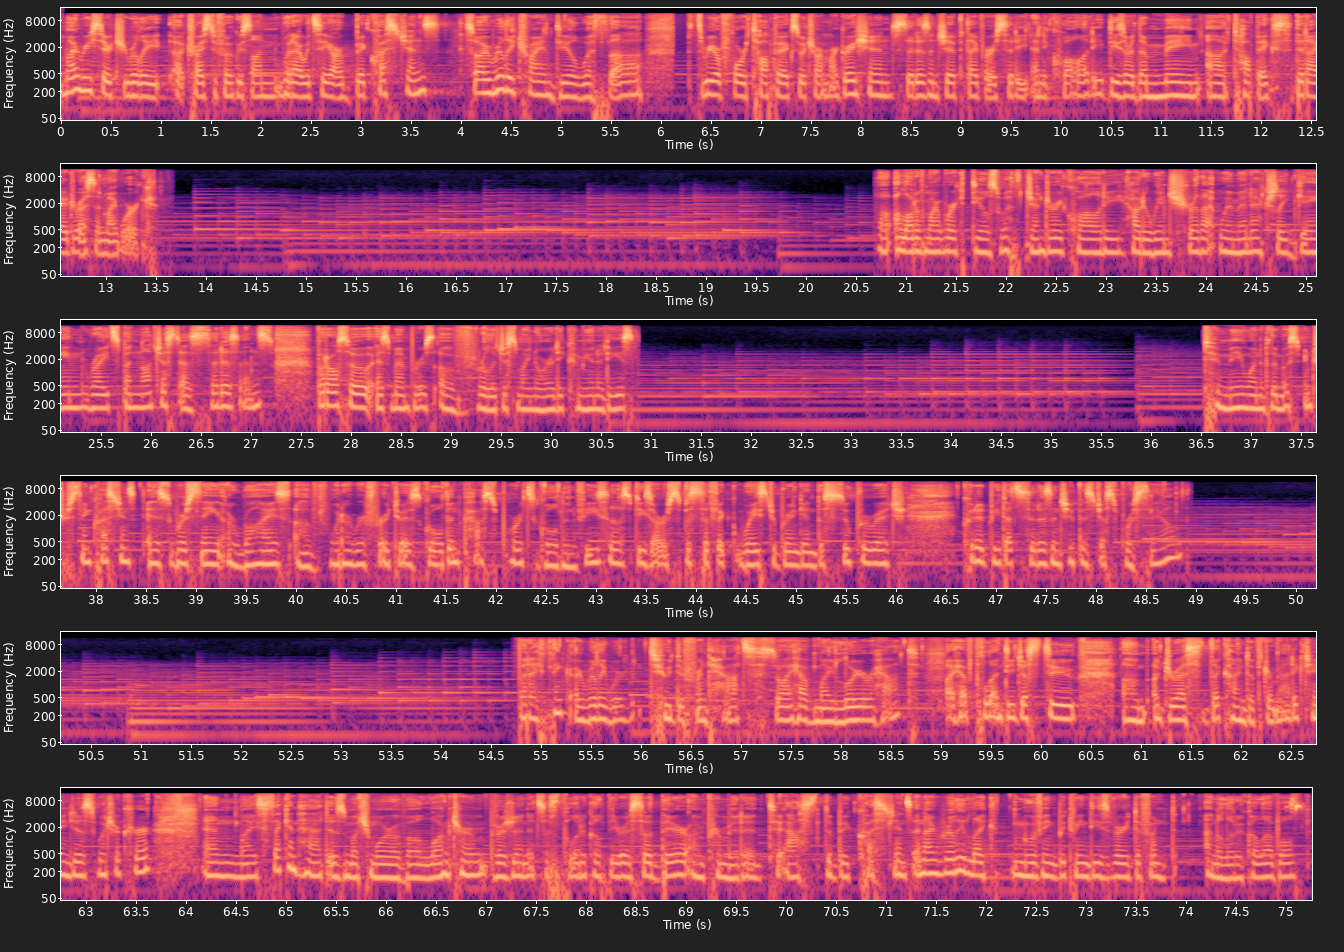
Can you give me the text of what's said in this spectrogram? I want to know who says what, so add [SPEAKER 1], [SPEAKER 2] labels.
[SPEAKER 1] My research really uh, tries to focus on what I would say are big questions. So I really try and deal with uh, three or four topics, which are migration, citizenship, diversity, and equality. These are the main uh, topics that I address in my work. A lot of my work deals with gender equality, how do we ensure that women actually gain rights, but not just as citizens, but also as members of religious minority communities. To me, one of the most interesting questions is we're seeing a rise of what are referred to as golden passports, golden visas. These are specific ways to bring in the super rich. Could it be that citizenship is just for sale? But I think I really wear two different hats. So I have my lawyer hat. I have plenty just to um, address the kind of dramatic changes which occur. And my second hat is much more of a long-term vision. It's a political theorist. So there I'm permitted to ask the big questions. And I really like moving between these very different analytical levels.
